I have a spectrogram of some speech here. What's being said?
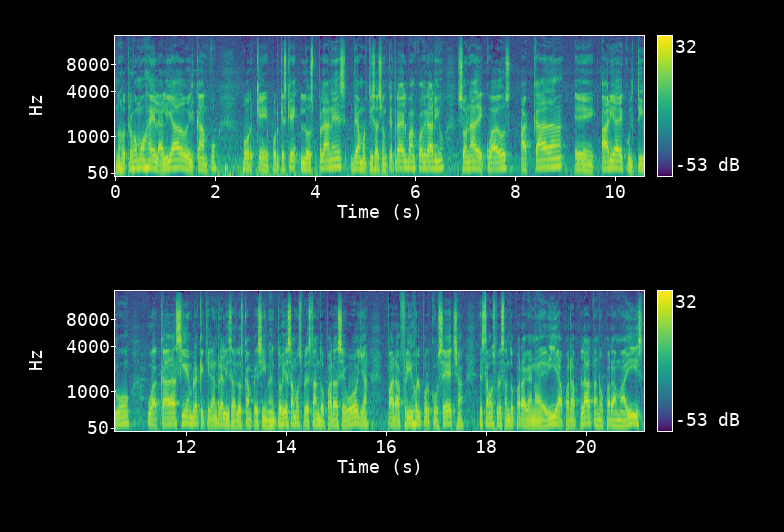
Nosotros somos el aliado del campo. ¿Por qué? Porque es que los planes de amortización que trae el Banco Agrario son adecuados a cada eh, área de cultivo o a cada siembra que quieran realizar los campesinos. Entonces estamos prestando para cebolla, para frijol por cosecha, estamos prestando para ganadería, para plátano, para maíz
